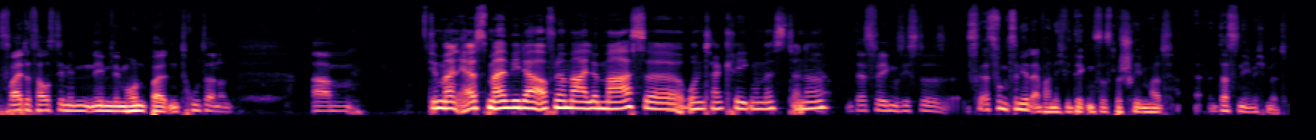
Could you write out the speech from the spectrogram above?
zweites Haustier neben, neben dem Hund bald einen Truthahn und ähm, die man erstmal wieder auf normale Maße runterkriegen müsste, ne? deswegen siehst du, es, es funktioniert einfach nicht, wie Dickens es beschrieben hat. Das nehme ich mit.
